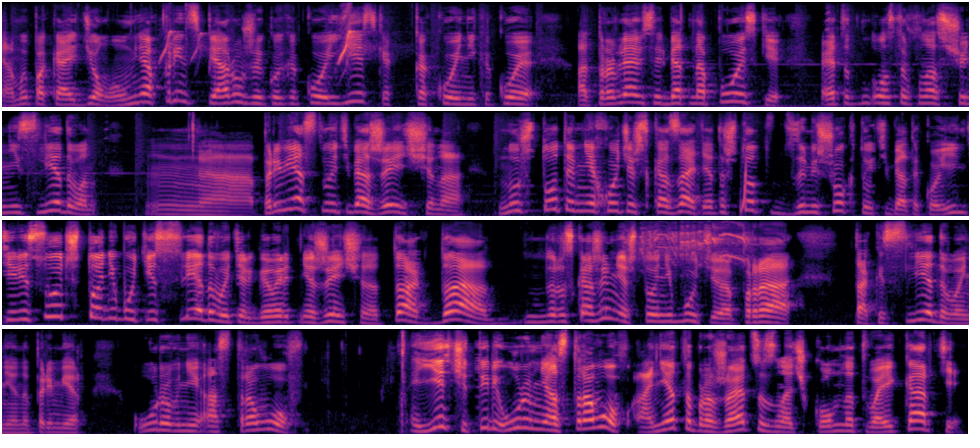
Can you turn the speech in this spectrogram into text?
А мы пока идем. У меня, в принципе, оружие кое-какое есть, как какое-никакое. Отправляемся, ребят, на поиски. Этот остров у нас еще не исследован. А, приветствую тебя, женщина. Ну, что ты мне хочешь сказать? Это что тут за мешок-то у тебя такой? Интересует что-нибудь исследователь, говорит мне женщина. Так, да, расскажи мне что-нибудь э, про... Так, исследования, например, уровни островов. Есть 4 уровня островов, они отображаются значком на твоей карте.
